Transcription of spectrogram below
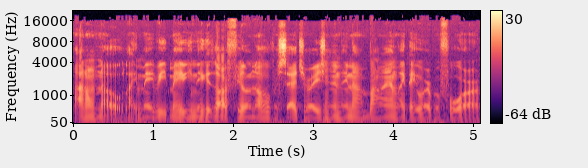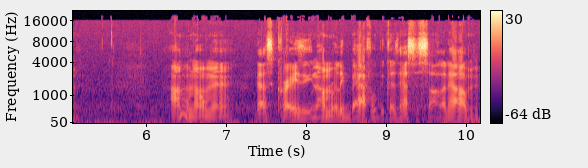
I don't know. Like, maybe maybe niggas are feeling the oversaturation and they're not buying like they were before. I don't know, man. That's crazy, and I'm really baffled because that's a solid album.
